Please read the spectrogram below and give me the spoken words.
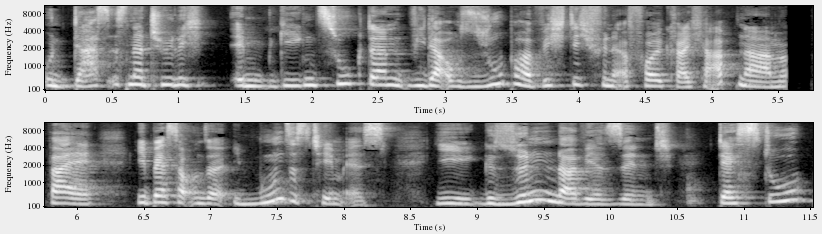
Und das ist natürlich im Gegenzug dann wieder auch super wichtig für eine erfolgreiche Abnahme, weil je besser unser Immunsystem ist, je gesünder wir sind, desto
